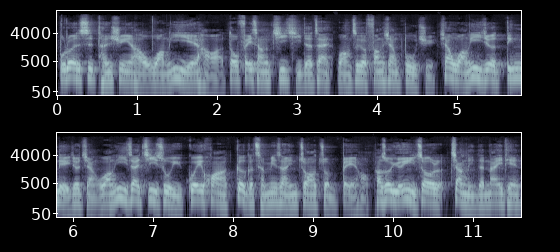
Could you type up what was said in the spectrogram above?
不论是腾讯也好，网易也好啊，都非常积极的在往这个方向布局。像网易就丁磊就讲，网易在技术与规划各个层面上已经做好准备哈。他说元宇宙降临的那一天，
